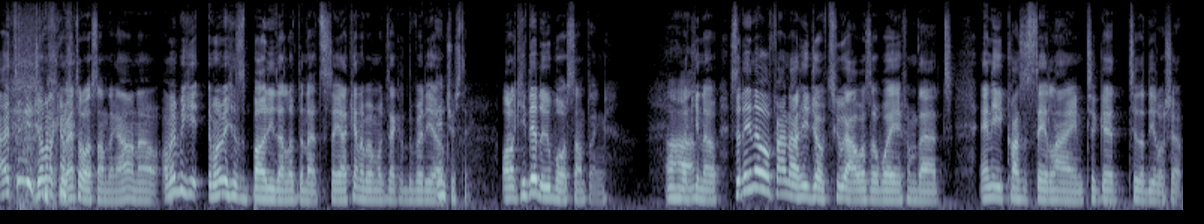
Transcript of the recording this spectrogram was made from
I think he drove like a rental or something. I don't know, or maybe he, maybe his buddy that lived in that state. I can't remember exactly the video. Interesting. Or like he did Uber or something. Uh huh. Like you know, so they never found out he drove two hours away from that, and he crossed the state line to get to the dealership.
